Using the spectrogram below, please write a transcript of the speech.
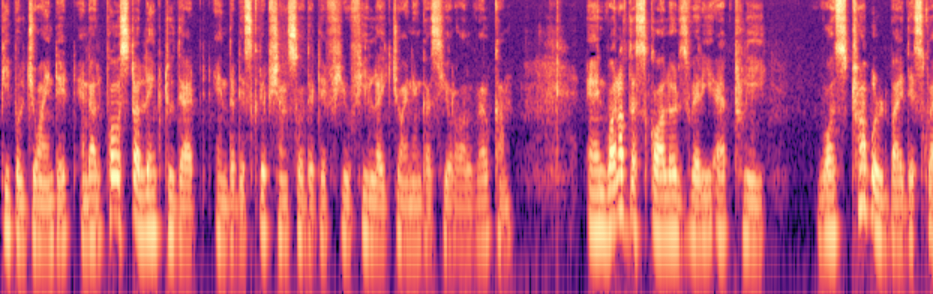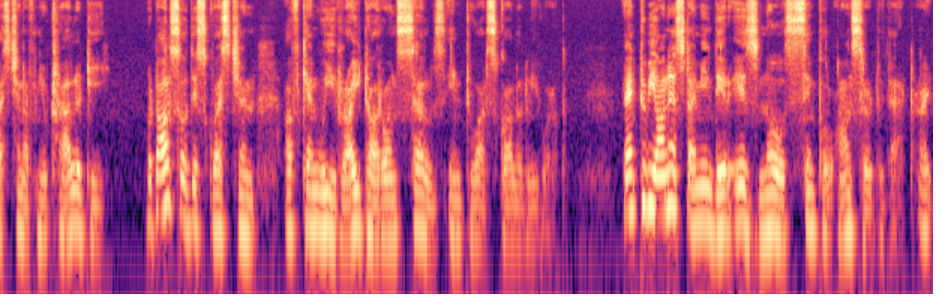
people joined it. And I'll post a link to that in the description so that if you feel like joining us, you're all welcome. And one of the scholars very aptly was troubled by this question of neutrality, but also this question of can we write our own selves into our scholarly work? And to be honest, I mean, there is no simple answer to that, right?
